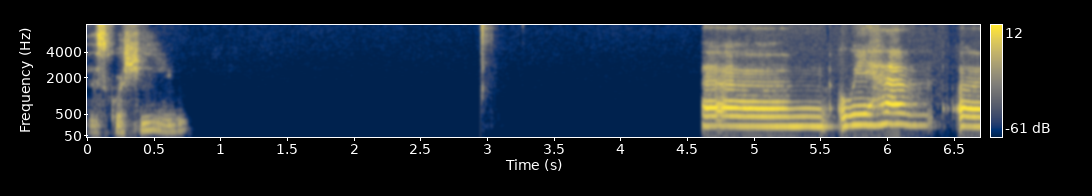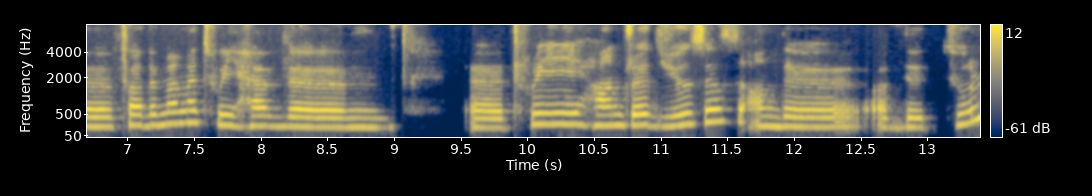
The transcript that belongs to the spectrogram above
this question, maybe. Um, we have, uh, for the moment, we have um, uh, 300 users on the of the tool,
